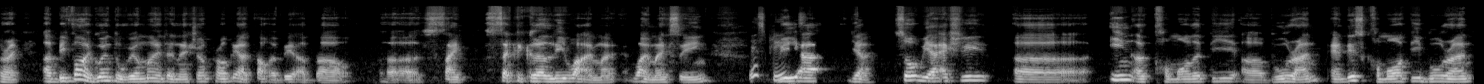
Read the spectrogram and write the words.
All right. Uh, before I go into Wilmar International, probably I'll talk a bit about uh, psych- cyclically what am I what am I seeing? Yes, please. We are yeah. So we are actually uh, in a commodity uh, bull run, and this commodity bull run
